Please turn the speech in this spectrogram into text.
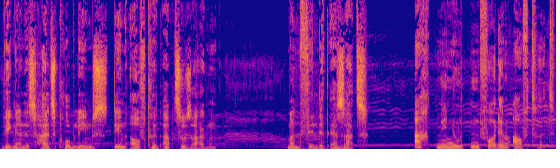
wegen eines Halsproblems, den Auftritt abzusagen. Man findet Ersatz. Acht Minuten vor dem Auftritt.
